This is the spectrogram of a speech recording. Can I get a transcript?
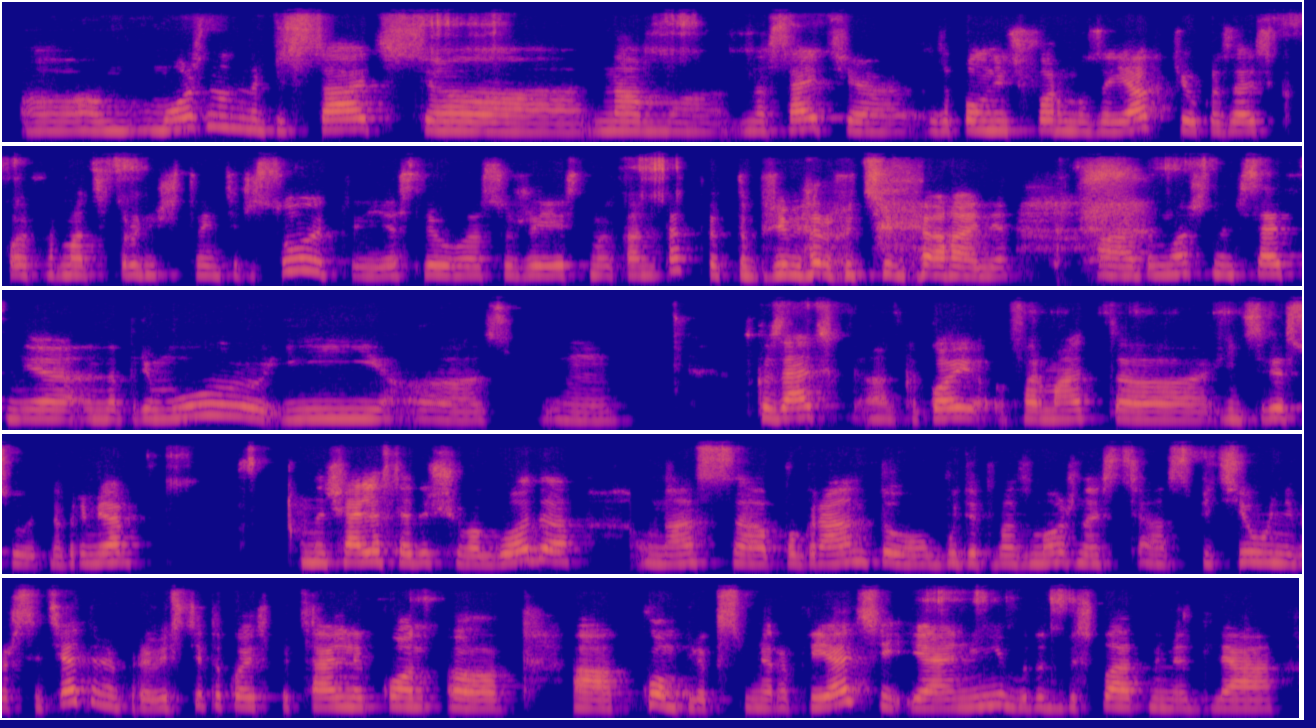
А, можно написать а, нам на сайте, заполнить форму заявки, указать, какой формат сотрудничества интересует. И если у вас уже есть мой контакт, как, например, у тебя, Аня, а, то можешь написать мне напрямую и сказать, какой формат интересует. Например, в начале следующего года у нас а, по гранту будет возможность а, с пяти университетами провести такой специальный кон, а, комплекс мероприятий, и они будут бесплатными для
